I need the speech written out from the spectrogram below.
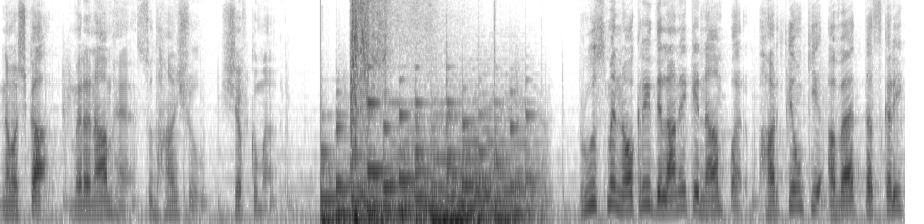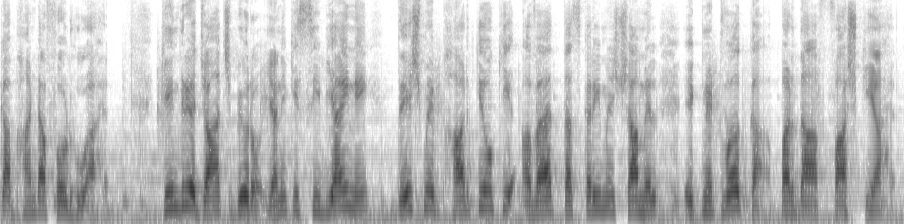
नमस्कार, मेरा नाम है सुधांशु शिव कुमार रूस में नौकरी दिलाने के नाम पर भारतीयों की अवैध तस्करी का भांडाफोड़ हुआ है। केंद्रीय जाँच ब्यूरो, यानी कि सीबीआई ने देश में भारतीयों की अवैध तस्करी में शामिल एक नेटवर्क का पर्दाफाश किया है।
